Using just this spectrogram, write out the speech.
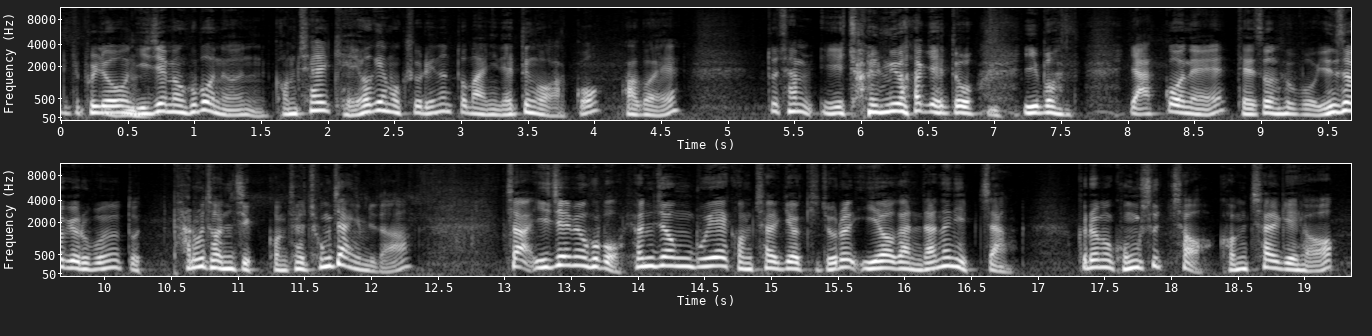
이렇게 불려온 음. 이재명 후보는 검찰 개혁의 목소리는 또 많이 냈던 것 같고 과거에 또참이 절묘하게도 음. 이번 야권의 대선 후보 윤석열 후보는 또 바로 전직 검찰총장입니다. 자, 이재명 후보 현 정부의 검찰 개혁 기조를 이어간다는 입장. 그러면 공수처 검찰 개혁 이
